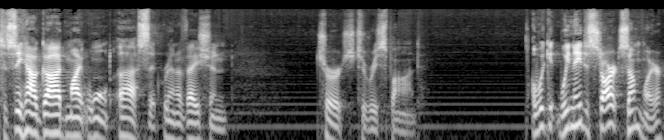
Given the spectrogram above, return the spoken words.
To see how God might want us at Renovation Church to respond. We, we need to start somewhere.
